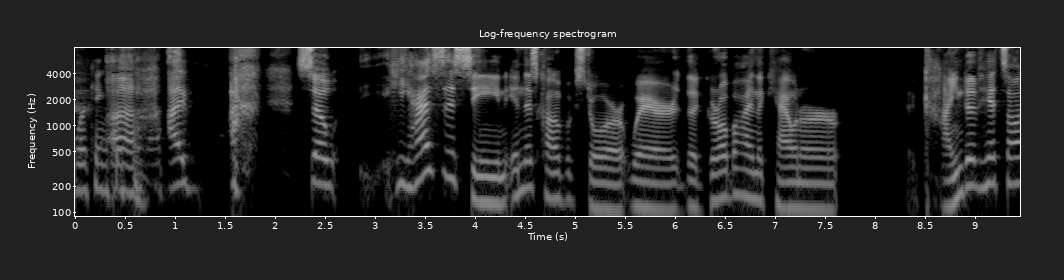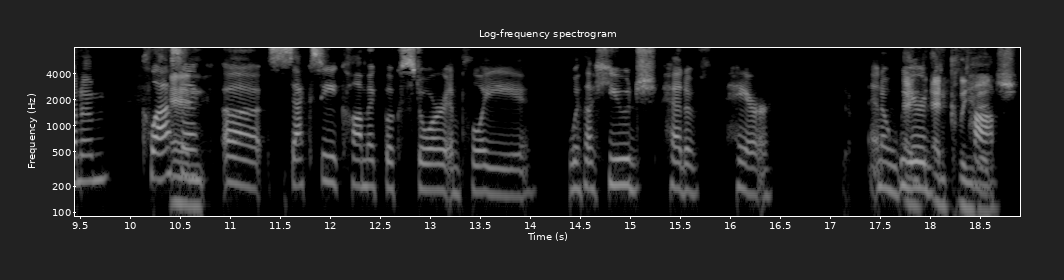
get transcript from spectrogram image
working for Uh, peanuts. I so he has this scene in this comic book store where the girl behind the counter kind of hits on him. Classic and- uh sexy comic book store employee with a huge head of hair Yeah. and a weird and, top cleavage.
